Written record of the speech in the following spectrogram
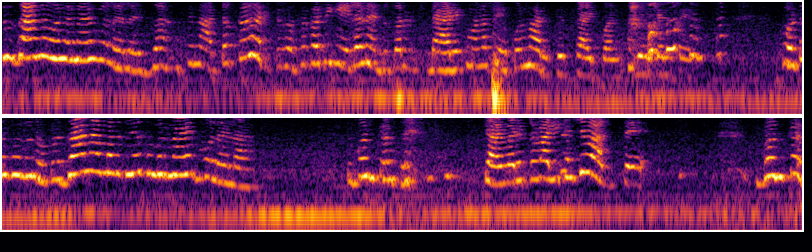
तू जा ना मला नाही बोलायला जा. ते नाटक काय करतेस असं कधी गेलं नाही. तू तर डायरेक्ट मला फेकून मारतेस काय पण. खोटं बोलू नको. जा ना मला तुझ्यासमोर नाही येत बोलायला. तू बंद करते कॅमेऱ्याच्या मागे कशी वागते? बंद कर.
